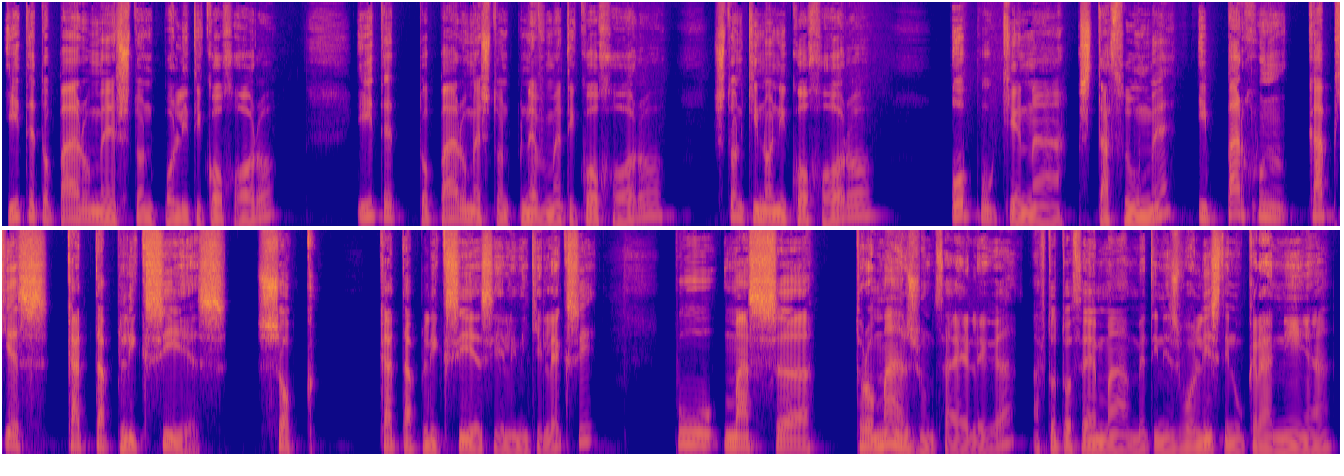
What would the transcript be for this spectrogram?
Είτε το πάρουμε στον πολιτικό χώρο, είτε το πάρουμε στον πνευματικό χώρο, στον κοινωνικό χώρο, όπου και να σταθούμε υπάρχουν κάποιες καταπληξίες, σοκ, καταπληξίες η ελληνική λέξη, που μας ε, τρομάζουν θα έλεγα. Αυτό το θέμα με την εισβολή στην Ουκρανία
